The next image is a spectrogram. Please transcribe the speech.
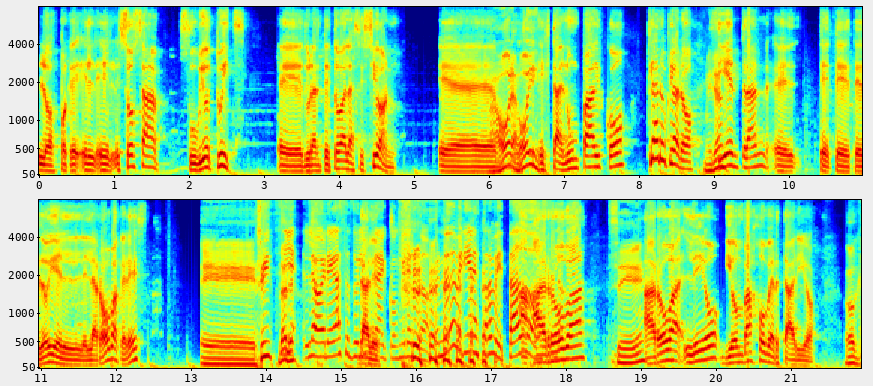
los. Porque el, el Sosa subió tweets eh, durante toda la sesión. Eh, ¿Ahora, hoy? Está en un palco. Claro, claro. Mirá. Si entran, eh, te, te- te doy el, el arroba, ¿querés? Eh, sí, dale. Sí, lo agregás a tu Dale. lista de congreso. Pero no deberían estar vetados. A- arroba, Sí. arroba Leo-Bertario. Ok.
